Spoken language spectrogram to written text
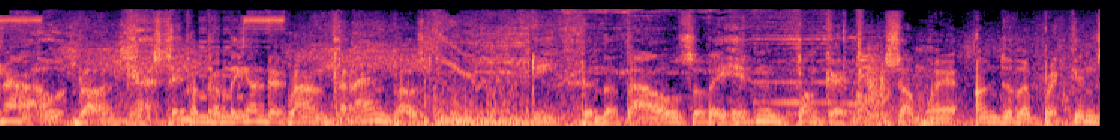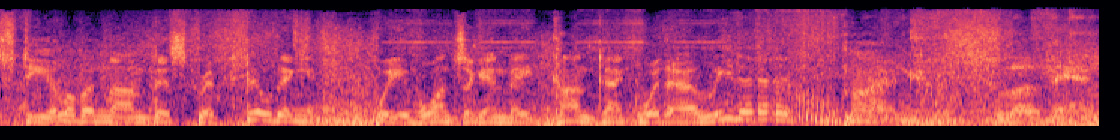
now, broadcasting from, from the underground command post, deep in the bowels of a hidden bunker, somewhere under the brick and steel of a nondescript building, we've once again made contact with our leader, Mark Levin.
